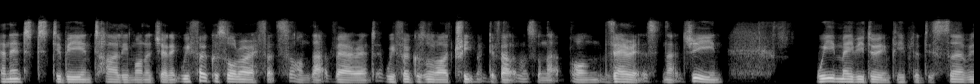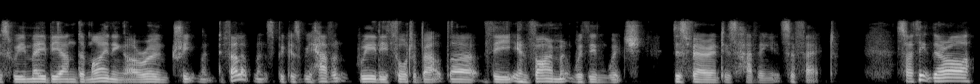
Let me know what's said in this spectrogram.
an entity to be entirely monogenic, we focus all our efforts on that variant. We focus all our treatment developments on that on variants in that gene. We may be doing people a disservice. We may be undermining our own treatment developments because we haven't really thought about the the environment within which this variant is having its effect. So I think there are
